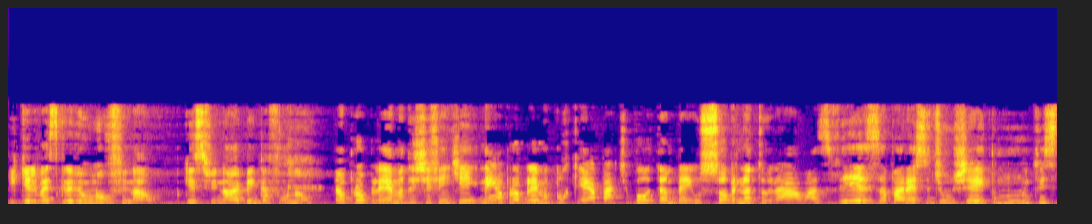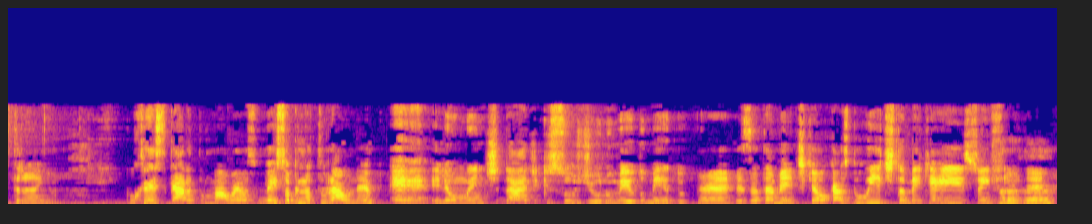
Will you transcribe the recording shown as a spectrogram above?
e que ele vai escrever um novo final. Porque esse final é bem cafonão. É o problema do Stephen King, nem é o problema porque é a parte boa também. O sobrenatural, às vezes, aparece de um jeito muito estranho. Porque esse cara do mal é meio sobrenatural, né? É, ele é uma entidade que surgiu no meio do medo. É, exatamente. Que é o caso do Witch também, que é isso, enfim, né?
